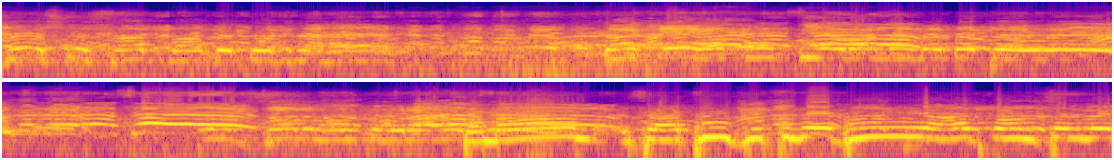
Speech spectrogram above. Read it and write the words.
जोश के साथ वहाँ पे पहुँचना है। ताकि हुकूमती हवाले में बैठे हुए तमाम साथी जितने भी आज काउंसिल में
